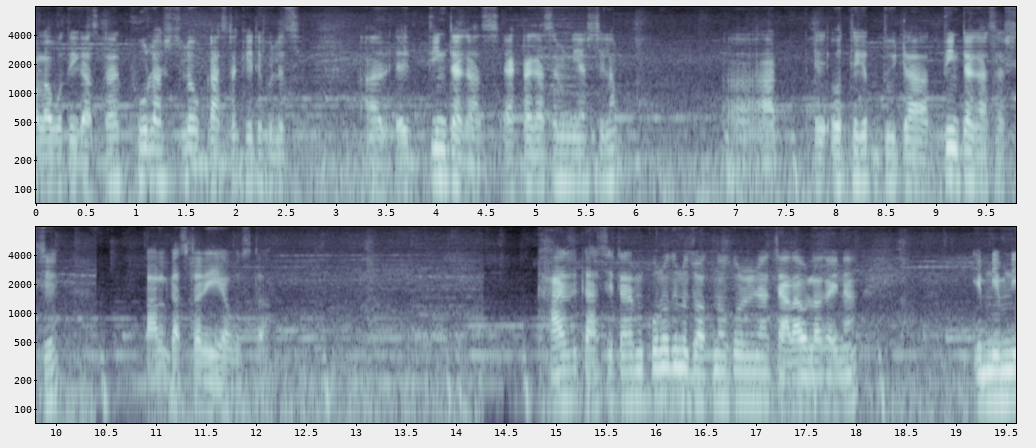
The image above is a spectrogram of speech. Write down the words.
কলাবতী গাছটা, ফুল আসছিল, গাছটা কেটে ফেলেছি। আর এই তিনটা গাছ, একটা গাছ আমি নিয়ে আসছিলাম আর ওর থেকে দুইটা, তিনটা গাছ আসছে। লাল গাছটার এই অবস্থা। ঘাস গাছ এটা আমি কোনোদিনও যত্ন করি না, চারাও লাগাই না। এমনি এমনি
